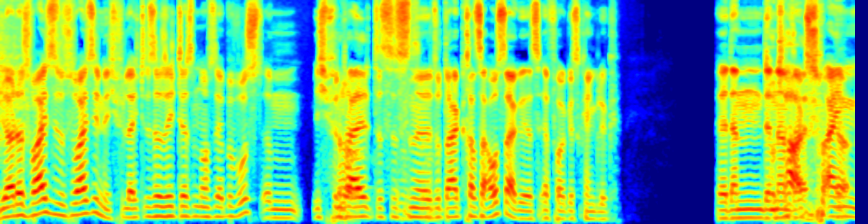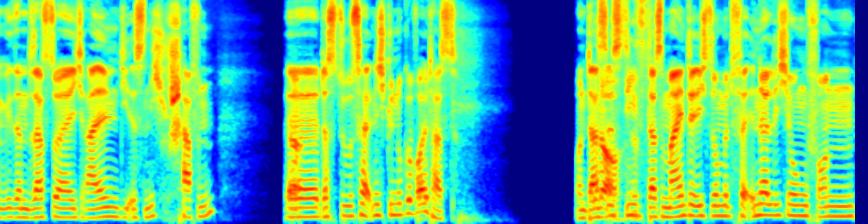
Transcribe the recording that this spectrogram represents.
Ja, das weiß ich, das weiß ich nicht. Vielleicht ist er sich dessen noch sehr bewusst. Ähm, ich finde ja, halt, dass es eine total krasse Aussage ist. Erfolg ist kein Glück. Äh, dann, dann, dann, sagst du ein, ja. dann sagst du eigentlich allen, die es nicht schaffen, ja. äh, dass du es halt nicht genug gewollt hast. Und das genau, ist die, das, das meinte ich so mit Verinnerlichung von,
